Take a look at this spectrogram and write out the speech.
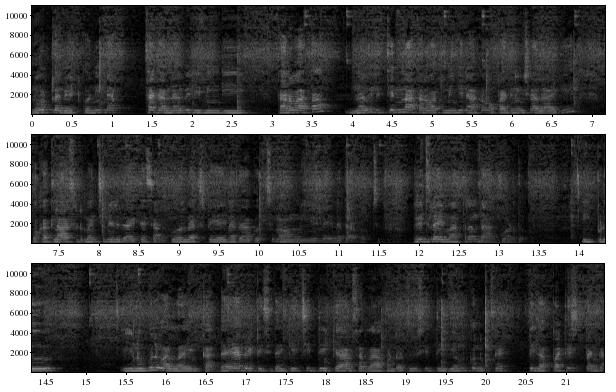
నోట్లో పెట్టుకొని మెత్తగా నవిలి మింగి తర్వాత నవిలి తిన్న తర్వాత మింగినాక ఒక పది నిమిషాలు ఆగి ఒక గ్లాసుడు మంచినీళ్ళు తాగితే చాలు. గోరువెచ్చటి అయినా తాగొచ్చు మామూలు నీళ్ళు అయినా తాగొచ్చు. ఫ్రిడ్జ్లో అవి మాత్రం తాగకూడదు. ఇప్పుడు ఈ నువ్వుల వల్ల ఇంకా డయాబెటీస్ తగ్గించిద్ది క్యాన్సర్ రాకుండా చూసిద్ది ఎముకలు గట్టిగా పటిష్టంగా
